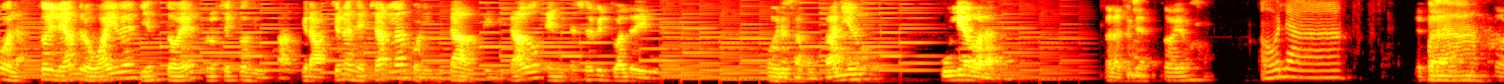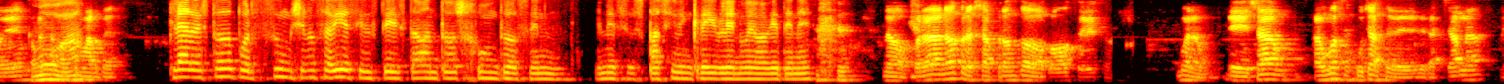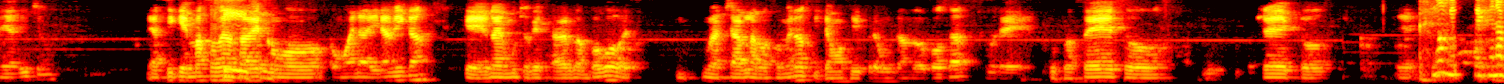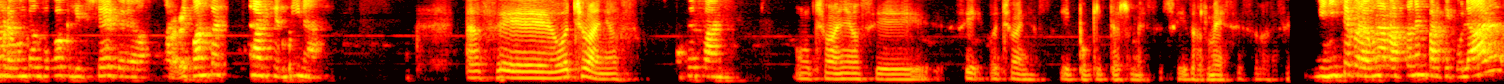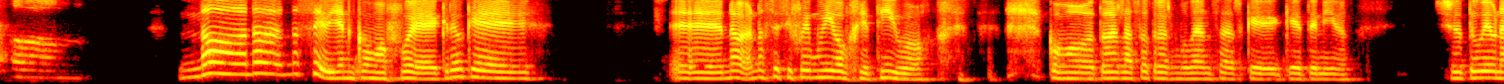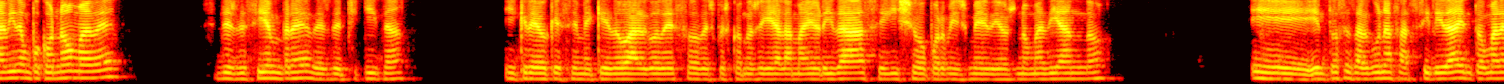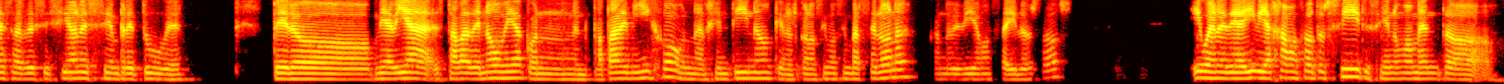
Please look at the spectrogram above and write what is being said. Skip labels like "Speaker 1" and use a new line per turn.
Hola, soy Leandro Guaibe y esto es Proyectos Dibujados, grabaciones de charlas con invitadas e invitados en el taller virtual de dibujo. Hoy nos acompaña Julia Barata. Hola Julia, ¿todo bien?
Hola.
¿Qué tal?
Hola.
¿Todo bien?
¿Cómo
Gracias por
va?
sumarte.
Claro, es todo por Zoom. Yo no sabía si ustedes estaban todos juntos en, en ese espacio increíble nuevo que tenés.
No, por ahora no, pero ya pronto vamos a hacer eso. Bueno, eh, ya algunos escuchaste de, de las charlas, me habías dicho. Así que más o menos
Sí,
sabes
sí.
cómo, cómo es la dinámica, que no hay mucho que saber tampoco, es una charla más o menos y te vamos a ir preguntando cosas sobre tus procesos, tus tus proyectos. eh,
No, me parece una pregunta un poco cliché, pero ¿hace
Vale.
cuánto estás en Argentina?
Hace ocho años.
Hace ocho años.
Ocho años y... Sí, ocho años y poquitos meses, y dos meses o así.
¿Viniste por alguna razón en particular? O...
No, no, no sé bien cómo fue. Creo que eh, no, no sé si fue muy objetivo, como todas las otras mudanzas que, que he tenido. Yo tuve una vida un poco nómade desde siempre, desde chiquita, y creo que se me quedó algo de eso después cuando llegué a la mayoría, seguí yo por mis medios nomadeando. Y entonces alguna facilidad en tomar esas decisiones siempre tuve. Pero me había, estaba de novia con el papá de mi hijo, un argentino que nos conocimos en Barcelona, cuando vivíamos ahí los dos. Y bueno, de ahí viajamos a otros sitios y en un momento,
